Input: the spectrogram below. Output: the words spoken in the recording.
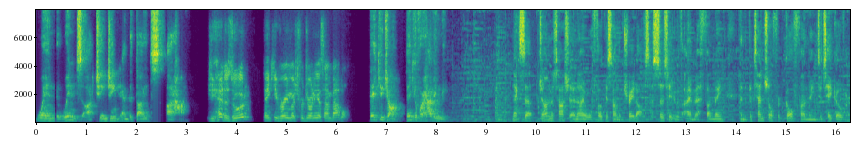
when the winds are changing and the tides are high. Jihad Azour, thank you very much for joining us on Babel. Thank you, John. Thank you for having me. Next up, John, Natasha, and I will focus on the trade offs associated with IMF funding and the potential for Gulf funding to take over.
